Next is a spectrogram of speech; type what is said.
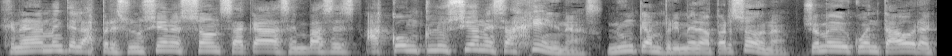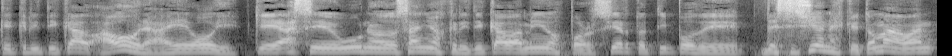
Generalmente las presunciones son sacadas en bases a conclusiones ajenas, nunca en primera persona. Yo me doy cuenta ahora que he criticado, ahora, eh, hoy, que hace uno o dos años criticaba amigos por cierto tipo de decisiones que tomaban,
